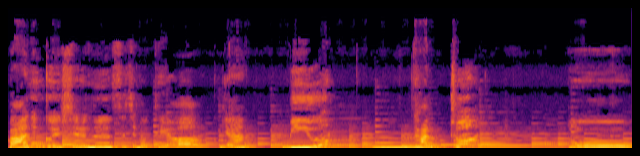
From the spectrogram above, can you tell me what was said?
많은 글씨는 쓰지 못해요. 그냥 미움, 음, 다툼, 또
